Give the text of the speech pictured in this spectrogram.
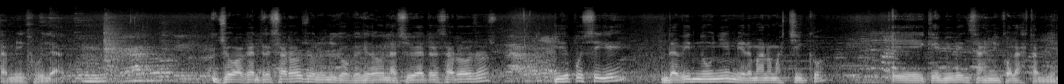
también jubilado. Yo acá en Tres Arroyos, el único que quedó en la ciudad de Tres Arroyos, y después sigue David Núñez, mi hermano más chico, eh, que vive en San Nicolás también.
